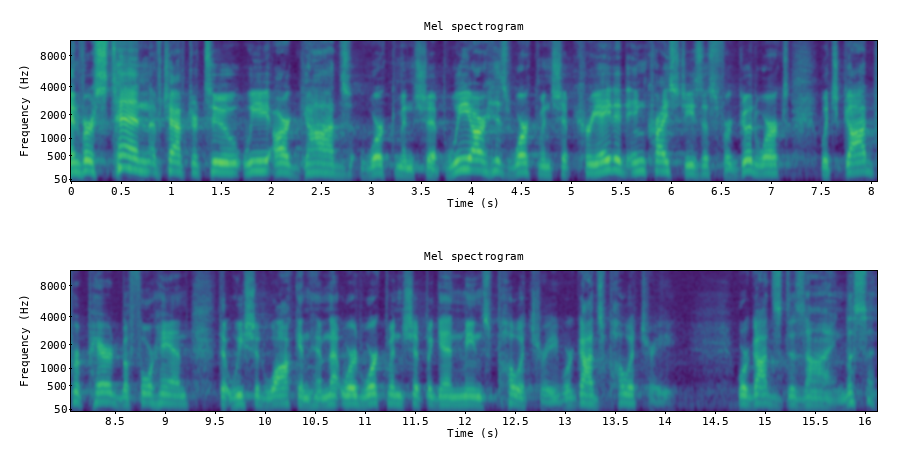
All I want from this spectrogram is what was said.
In verse 10 of chapter 2, we are God's workmanship. We are his workmanship, created in Christ Jesus for good works, which God prepared beforehand that we should walk in him. That word workmanship again means poetry. We're God's poetry, we're God's design. Listen,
